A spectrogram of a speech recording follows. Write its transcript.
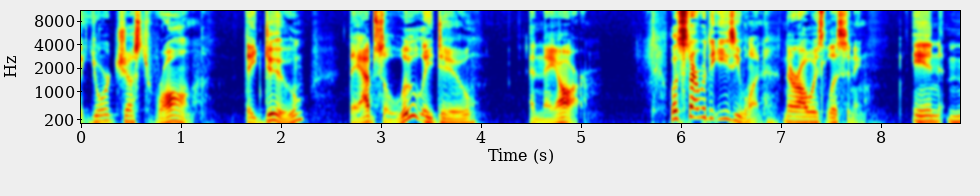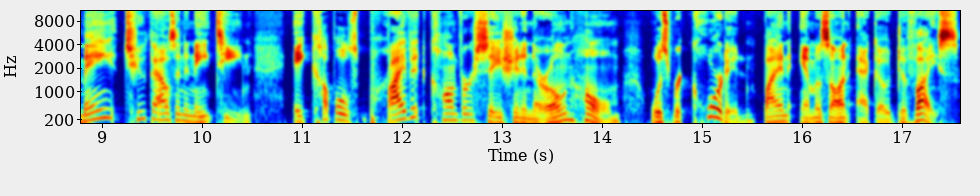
but you're just wrong. They do, they absolutely do, and they are. Let's start with the easy one. They're always listening. In May 2018, a couple's private conversation in their own home was recorded by an Amazon Echo device.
